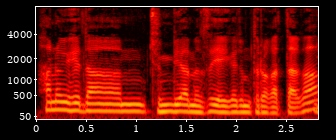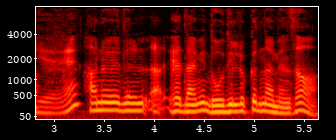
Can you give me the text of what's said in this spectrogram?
하노이 회담 준비하면서 얘기가 좀 들어갔다가 예. 하노이 회담이 노딜로 끝나면서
